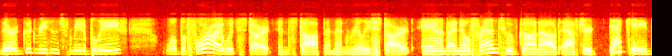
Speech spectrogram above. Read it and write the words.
there are good reasons for me to believe, well, before I would start and stop and then really start. And I know friends who have gone out after decades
